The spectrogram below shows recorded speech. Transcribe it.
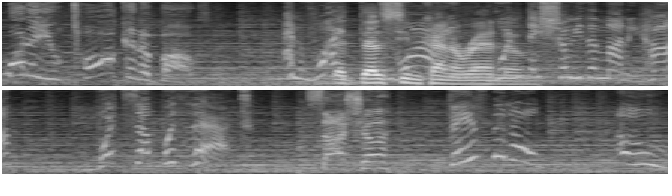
What are you talking about? And why... That does seem kinda random. Wouldn't they show you the money, huh? What's up with that? Sasha? They've been all... Oh,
